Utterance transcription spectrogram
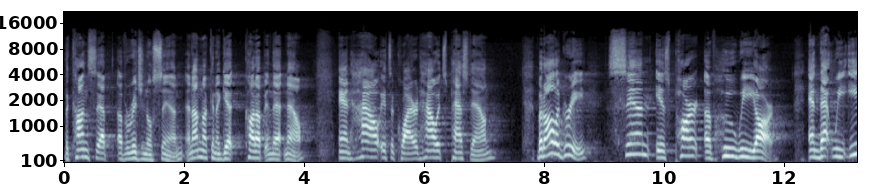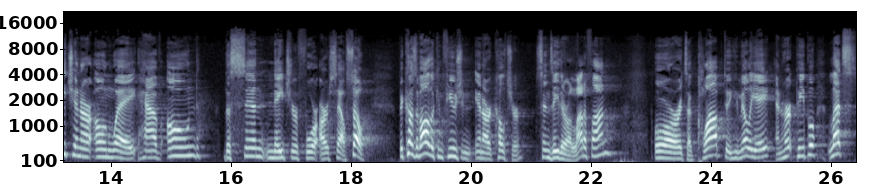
the concept of original sin, and I'm not going to get caught up in that now, and how it's acquired, how it's passed down. But I'll agree sin is part of who we are, and that we each in our own way have owned the sin nature for ourselves. So, because of all the confusion in our culture, sin's either a lot of fun or it's a club to humiliate and hurt people. Let's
